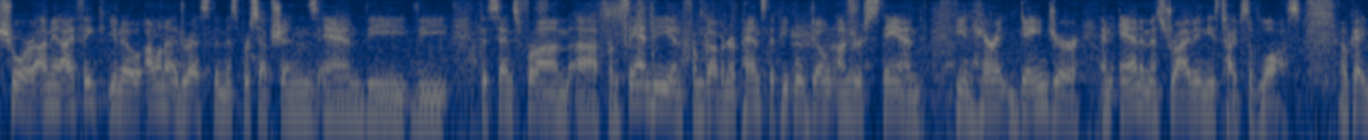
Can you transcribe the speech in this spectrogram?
Sure. I mean, I think you know I want to address the misperceptions and the the the sense from uh, from Sandy and from Governor Pence that people don't understand the inherent danger and animus driving these types of laws. Okay.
